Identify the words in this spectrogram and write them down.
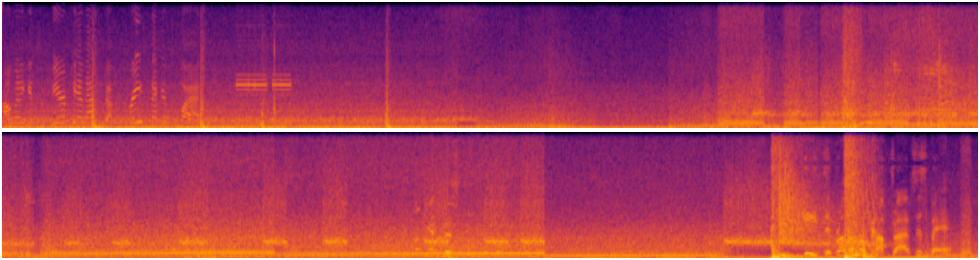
I'm gonna get severe PMS in about three seconds flat. Look at this. Easy, brother. No cop drives this bad.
